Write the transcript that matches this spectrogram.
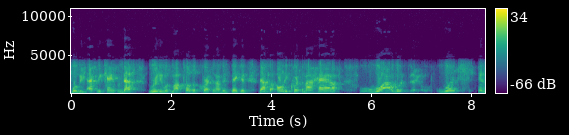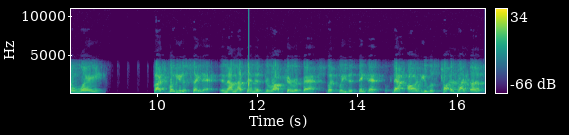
where we actually came from. That's really was my puzzle question. I've been thinking. That's the only question I have why would what in a way like for you to say that, and I'm not saying this derogatory or bad, but for you to think that that's all you was taught. It's like us,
